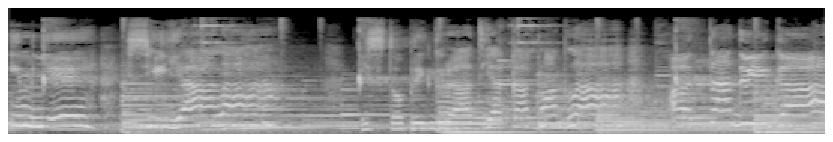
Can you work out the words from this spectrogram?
И мне сияла. И сто преград я как могла Отодвигала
